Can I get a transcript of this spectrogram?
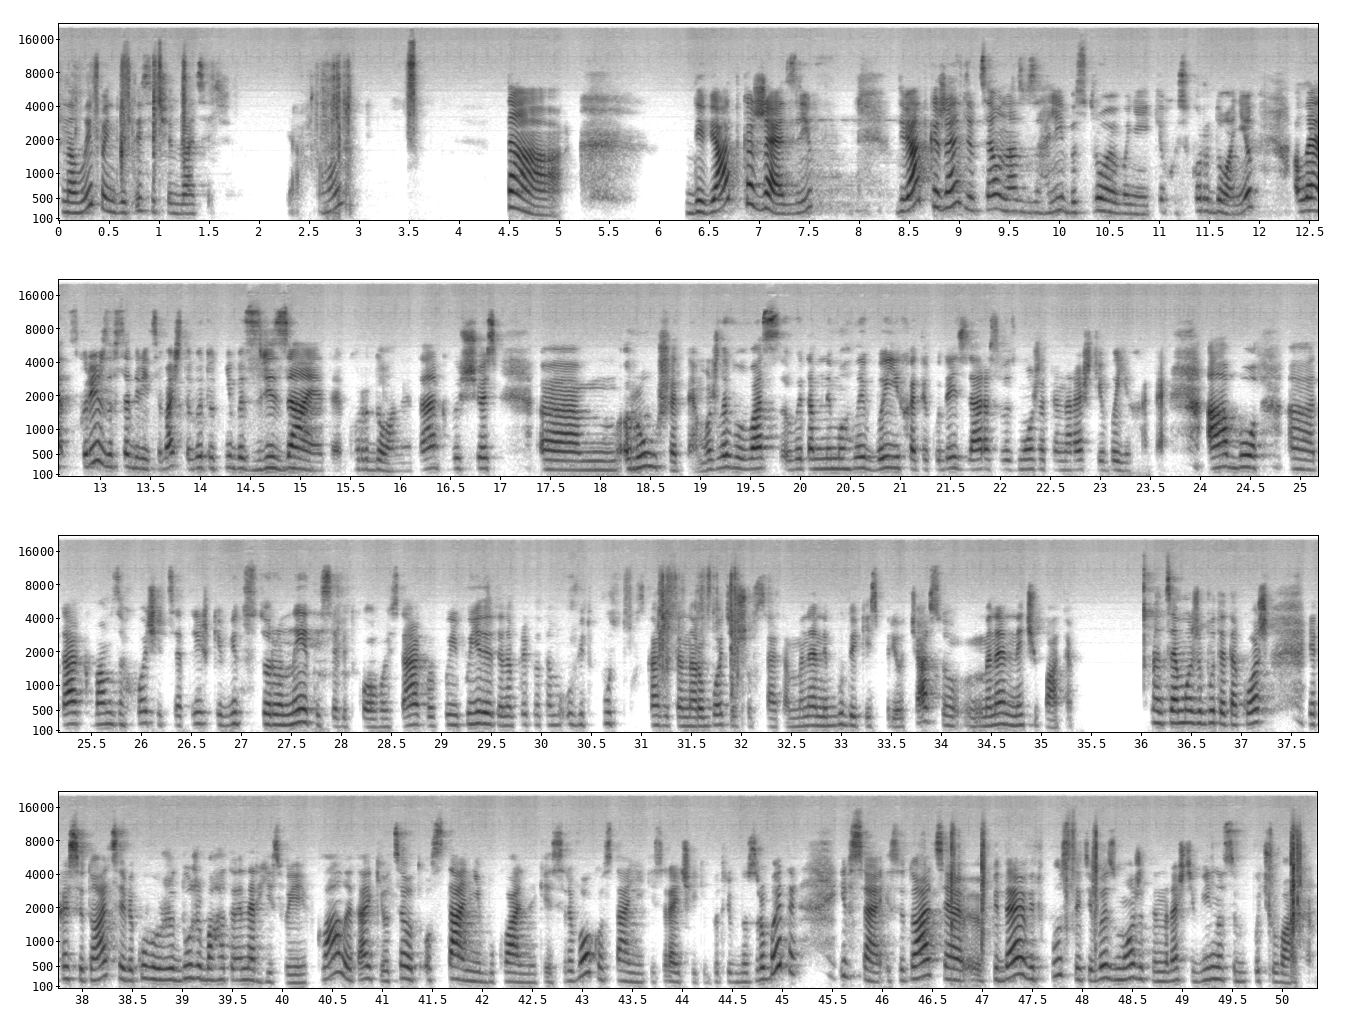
на липень 2025. Так, дев'ятка жезлів. Дев'ятка жезлів це у нас взагалі вистроювання якихось кордонів. Але, скоріш за все, дивіться, бачите, ви тут ніби зрізаєте кордони, так? Ви щось ем, рушите. Можливо, у вас ви там не могли виїхати кудись. Зараз ви зможете нарешті виїхати. Або е, так вам захочеться трішки відсторонитися від когось. Так, ви поїдете, наприклад, там у відпустку, скажете на роботі, що все там мене не буде якийсь період часу, мене не чіпати. Це може бути також якась ситуація, в яку ви вже дуже багато енергії своєї вклали. Так, і оце от останній буквально якийсь ривок, останні якісь речі, які потрібно зробити, і все. І ситуація е, піде, відпустить, і ви зможете нарешті вільно себе почувати.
